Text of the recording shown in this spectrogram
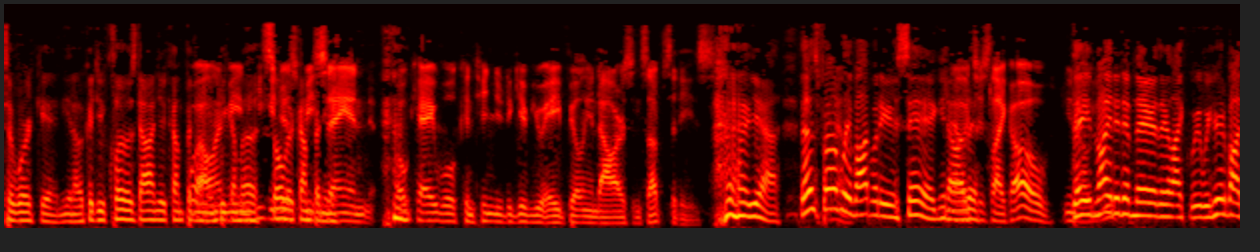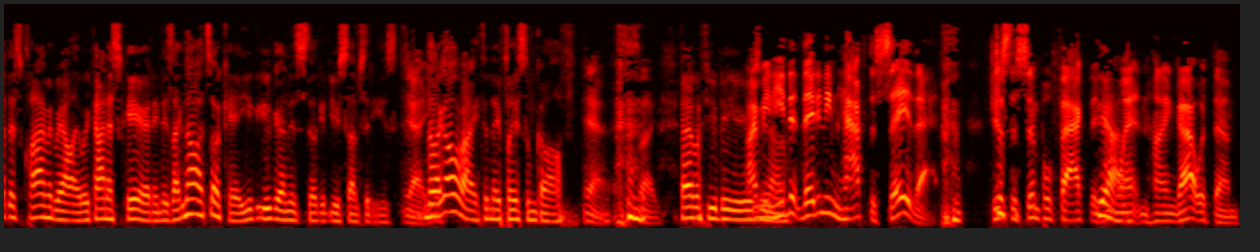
to work in? You know, could you close down your company Well, and I become mean, a solar just company? be saying, okay, we'll continue to give you $8 billion in subsidies. yeah, that's probably Yeah. about what he was saying. You You know, know, it's just like, oh, you know. they you- invited him there. They're like, we, we heard about this climate rally. We're kind of scared. And he's like, no, it's okay. You, you're going to still get your subsidies. Yeah, And they're like, all right. And they play some golf, Yeah, it's like, have a few beers. I mean, you he know. didn't, they didn't even have to say that. Just, the simple fact that Yeah. he went and hung out with them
